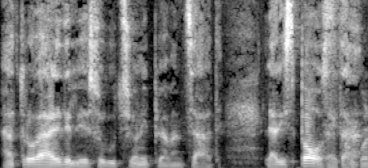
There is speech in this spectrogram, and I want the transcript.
a trovare delle soluzioni più avanzate. La risposta, ecco,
